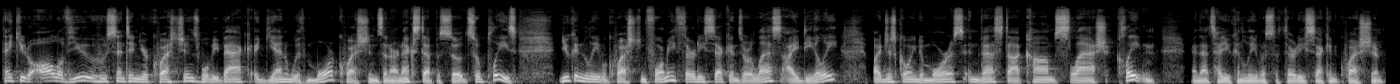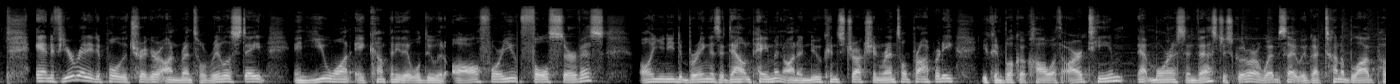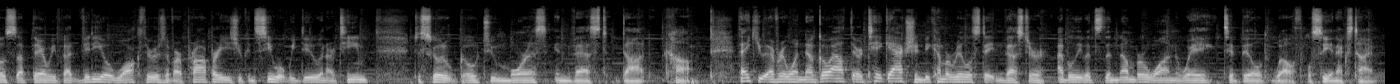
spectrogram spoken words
Thank you to all of you who sent in your questions. We'll be back again with more questions in our next episode. So please, you can leave a question for me, 30 seconds or less, ideally, by just going to morrisinvest.com slash Clayton. And that's how you can leave us a 30 second question. And if you're ready to pull the trigger on rental real estate and you want a company that will do it all for you, full service, all you need to bring is a down payment on a new construction rental property. You can book a call with our team at Morris Invest. Just go to our website. We've got a ton of blog posts up there. We've got video walkthroughs of our properties. You can see what we do in our team. Just go to, go to morrisinvest.com. Thank you, everyone. Now go out there, take action, become a real estate investor. I believe it's the number one way to build wealth. We'll see you next time.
